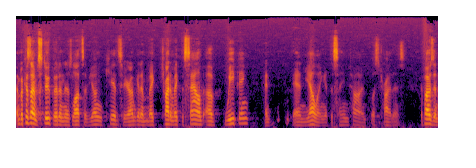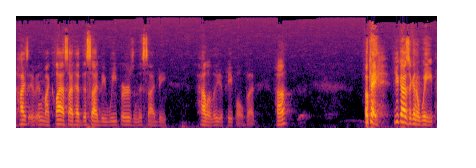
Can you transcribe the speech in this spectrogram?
And because I'm stupid and there's lots of young kids here, I'm going to make, try to make the sound of weeping and, yelling at the same time. Let's try this. If I was in, high, in my class, I'd have this side be weepers and this side be hallelujah people. But, huh? Okay, you guys are going to weep.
